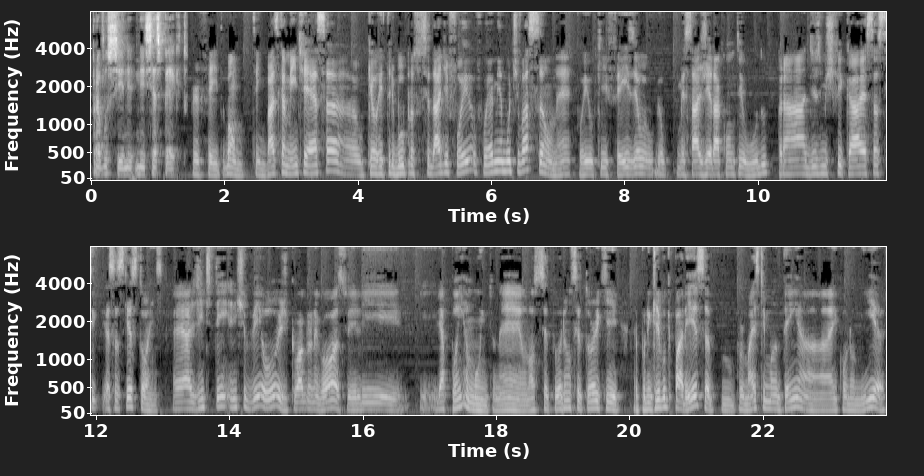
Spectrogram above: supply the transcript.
para você nesse aspecto? Perfeito. Bom, sim, basicamente essa, o que eu retribuo para a sociedade foi, foi a minha motivação, né? Foi o que fez eu, eu começar a gerar conteúdo para desmistificar essas, essas questões. É, a gente tem, a gente vê hoje que o agronegócio, ele, ele apanha muito, né? O nosso setor é um setor que, por incrível que pareça, por mais que mantenha a economia,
